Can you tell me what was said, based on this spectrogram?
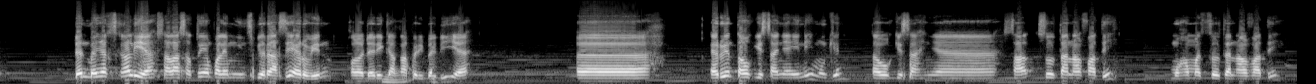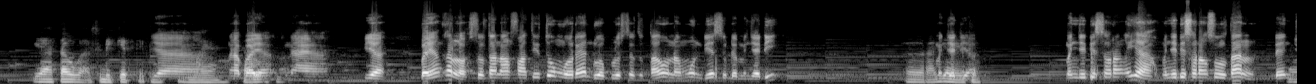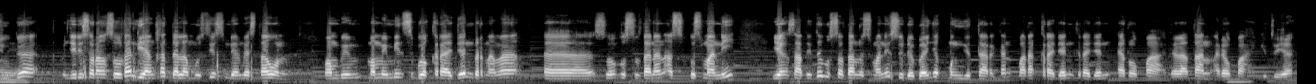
dan banyak sekali ya salah satu yang paling menginspirasi Erwin kalau dari iya. kakak pribadi ya uh, Erwin tahu kisahnya ini mungkin? Tahu kisahnya Sultan Al Fatih Muhammad Sultan Al Fatih ya tahu gak sedikit itu. Ya nah bayang nah ya bayangkan loh Sultan Al Fatih itu umurnya 21 tahun namun dia sudah menjadi uh, Raja menjadi itu. menjadi seorang iya menjadi seorang sultan dan oh, juga iya. menjadi seorang sultan diangkat dalam usia 19 tahun memimpin sebuah kerajaan bernama uh, Kesultanan Utsmani yang saat itu Kesultanan Utsmani sudah banyak menggetarkan para kerajaan-kerajaan Eropa, daratan Eropa gitu ya.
